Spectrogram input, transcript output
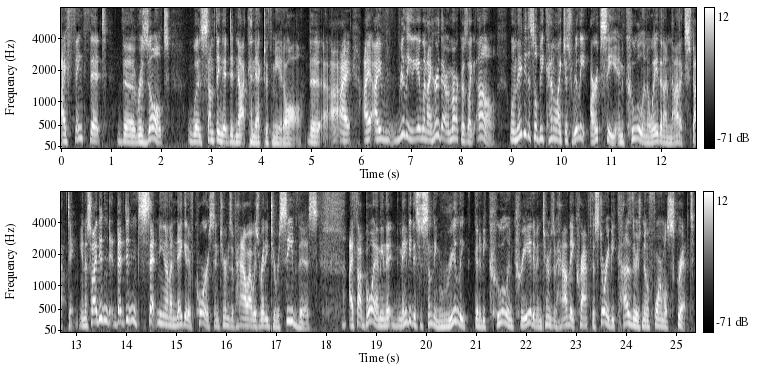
I think that the result was something that did not connect with me at all. The I I, I really when I heard that remark, I was like, oh, well, maybe this will be kind of like just really artsy and cool in a way that I'm not expecting. You know, so I didn't that didn't set me on a negative course in terms of how I was ready to receive this. I thought, boy, I mean, maybe this is something really going to be cool and creative in terms of how they craft the story because there's no formal script.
